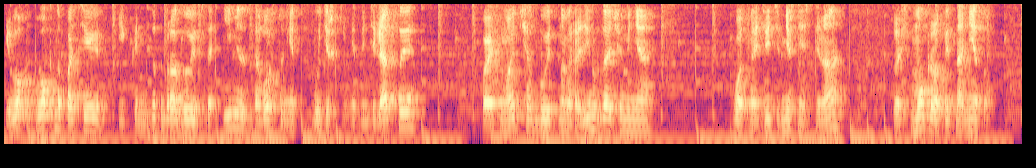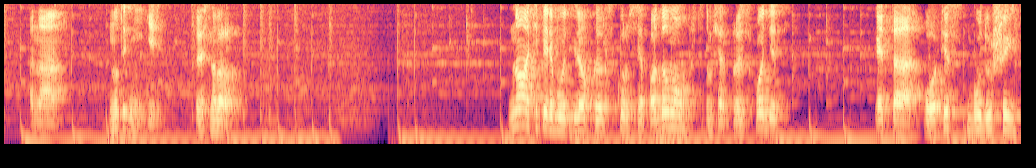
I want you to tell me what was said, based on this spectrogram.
И окна потеют, и конденсат образуется именно из-за того, что нет вытяжки, нет вентиляции. Поэтому это сейчас будет номер один задача у меня. Вот, смотрите, видите, внешняя стена. То есть мокрого пятна нету. Она внутренней есть. То есть наоборот. Ну а теперь будет легкая экскурсия по дому, что там сейчас происходит. Это офис будущий,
